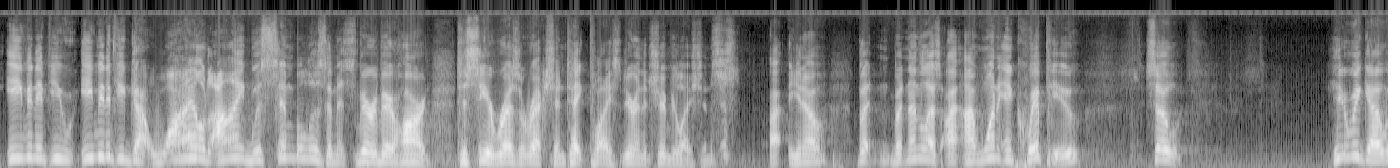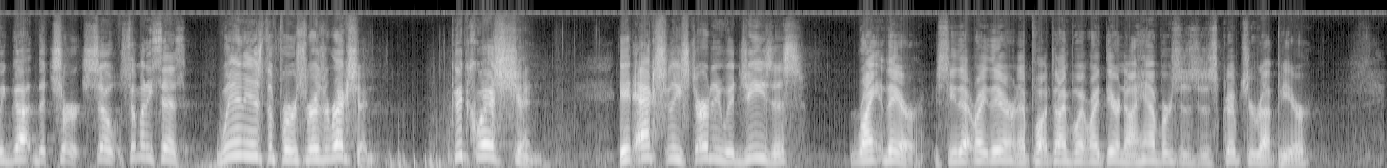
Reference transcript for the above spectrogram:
even if you even if you got wild-eyed with symbolism, it's very very hard to see a resurrection take place during the tribulation. It's just uh, you know, but but nonetheless, I, I want to equip you. So here we go. We've got the church. So somebody says, when is the first resurrection? Good question. It actually started with Jesus right there. You see that right there? And that time point right there. Now I have verses of scripture up here.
